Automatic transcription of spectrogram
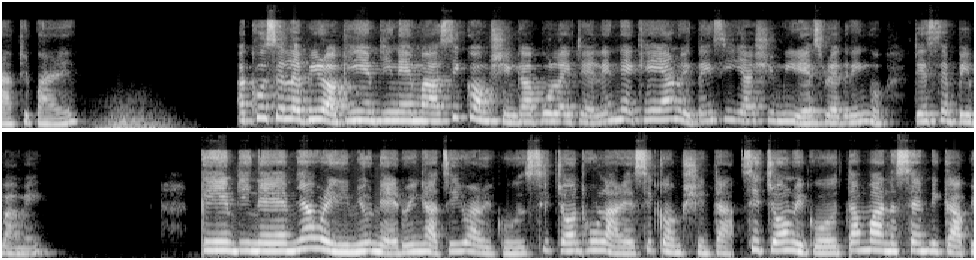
တာဖြစ်ပါတယ်။အခုဆက်လက်ပြီးတော့ကရင်ပြည်နယ်မှာစစ်ကော်မရှင်ကပို့လိုက်တဲ့လက်နက်ခဲယမ်းတွေသိမ်းဆည်းရရှိမိတယ်ဆိုတဲ့သတင်းကိုတင်ဆက်ပေးပါမယ်။ကရင်ပြည်နယ်မြဝတီမြို့နယ်အတွင်းကကြေးရွာတွေကိုစစ်ကြောထိုးလာတဲ့စစ်ကော်မရှင်တပ်စစ်ကြောတွေကိုတမ22ကပြ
